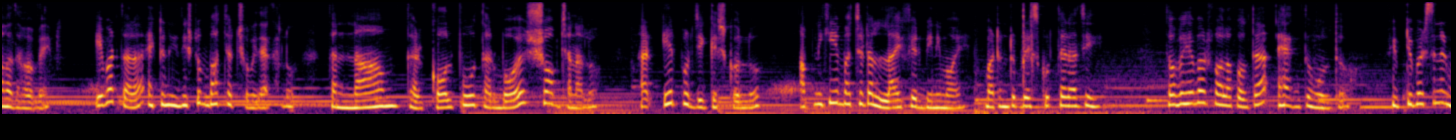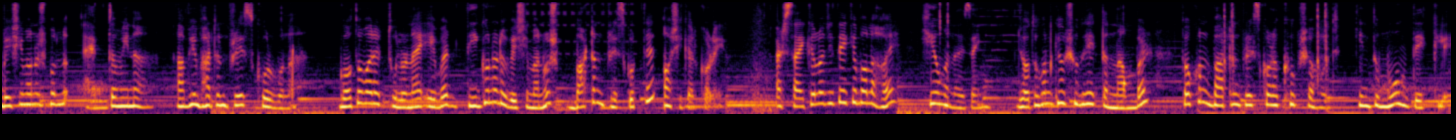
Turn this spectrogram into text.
আলাদাভাবে। এবার তারা একটা নির্দিষ্ট বাচ্চার ছবি দেখাল। তার নাম, তার গল্প, তার বয়স সব জানালো। আর এরপর জিজ্ঞেস করল, আপনি কি এই বাচ্চাটার লাইফের বিনিময়ে বাটনটা প্রেস করতে রাজি? তবে এবার ফলাফলটা একদম উল্টো। ফিফটি পার্সেন্টের বেশি মানুষ বলল, একদমই না, আমি বাটন প্রেস করব না। গতবারের তুলনায় এবার দ্বিগুণেরও বেশি মানুষ বাটন প্রেস করতে অস্বীকার করে। আর সাইকোলজিতে একে বলা হয় হিউম্যানাইজিং যতক্ষণ কেউ শুধু একটা নাম্বার, তখন বাটন প্রেস করা খুব সহজ। কিন্তু মুখ দেখলে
